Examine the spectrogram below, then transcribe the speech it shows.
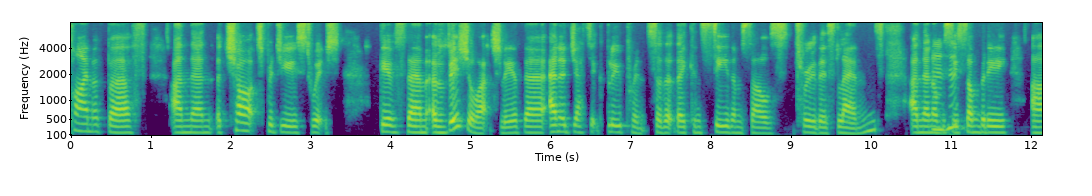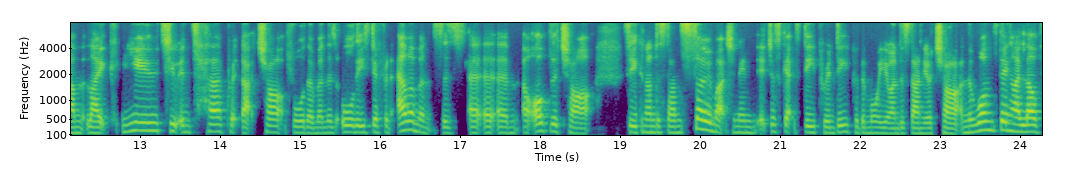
time of birth, and then a chart produced, which gives them a visual actually of their energetic blueprint so that they can see themselves through this lens. And then obviously mm-hmm. somebody um, like you to interpret that chart for them. And there's all these different elements as, uh, uh um, of the chart so you can understand so much i mean it just gets deeper and deeper the more you understand your chart and the one thing i love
